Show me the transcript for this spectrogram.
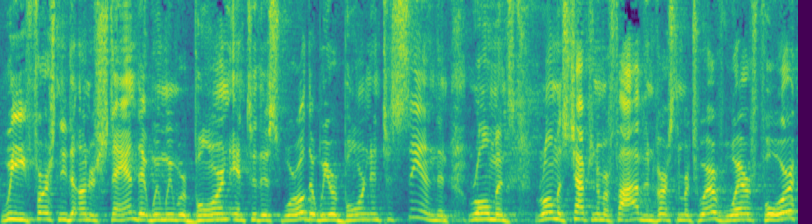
we first need to understand that when we were born into this world, that we were born into sin. And Romans, Romans chapter number 5 and verse number 12, wherefore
